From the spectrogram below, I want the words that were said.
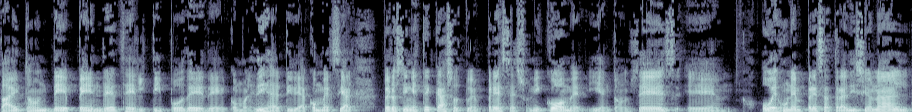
Python, depende del tipo de, de, como les dije, de actividad comercial. Pero si en este caso tu empresa es un e-commerce y entonces eh, o es una empresa tradicional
